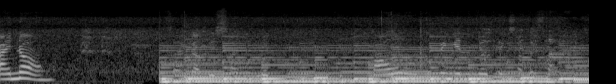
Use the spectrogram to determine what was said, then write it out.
I know. Saya nggak bisa nyebut. Mau kepingin nyuting sampai sana.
